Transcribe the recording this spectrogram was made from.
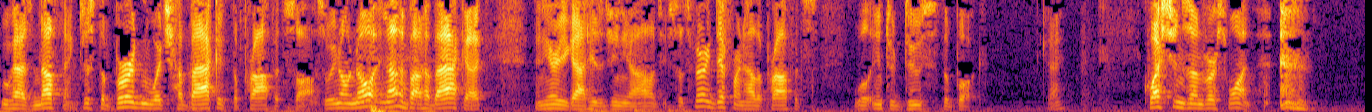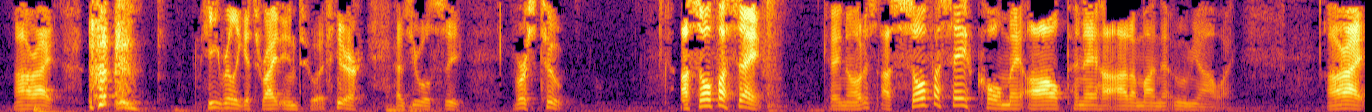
who has nothing, just the burden which Habakkuk the prophet saw. So we don't know nothing about Habakkuk, and here you got his genealogy. So it's very different how the prophets will introduce the book. Okay? Questions on verse 1? All right. he really gets right into it here, as you will see. Verse 2. Asofa safe. Okay, notice. Asofa safe kol me'al peneha adama ne'um Yahweh. All right.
